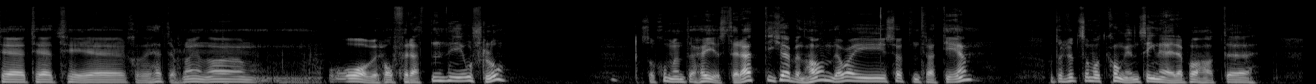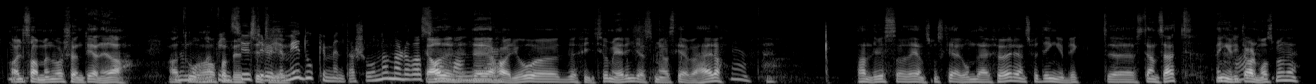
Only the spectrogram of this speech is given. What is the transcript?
til, til, til Hva det heter for noe? Overhoffretten i Oslo. Så kom han til Høyesterett i København. Det var i 1731. Og til slutt så måtte kongen signere på at uh, alle sammen var skjønt enige, da. At Det må da finnes utrolig mye dokumentasjon da, når det var så Ja, det, mange det, har jo, det finnes jo mer enn det som jeg har skrevet her. da. Ja. Heldigvis er det en som skrev om det her før, en som heter Ingebrigt uh, Stenseth. Ingebrigt ja. Almås, mener jeg.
